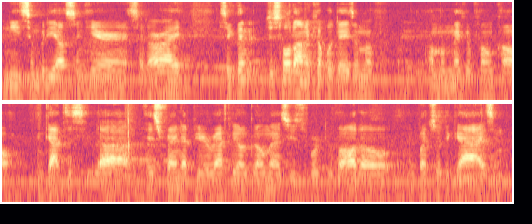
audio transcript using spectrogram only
need somebody else in here. And I said, all right. He's like, me, just hold on a couple days. I'm to I'm gonna make a phone call. And got this, uh, his friend up here, Rafael Gomez, who's worked with Aldo and a bunch of the guys. And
